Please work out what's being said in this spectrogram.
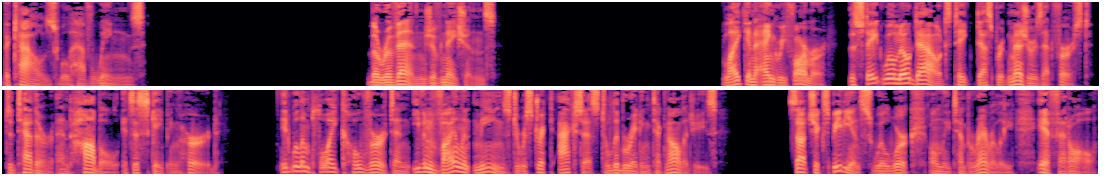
the cows will have wings. The Revenge of Nations Like an angry farmer, the state will no doubt take desperate measures at first to tether and hobble its escaping herd. It will employ covert and even violent means to restrict access to liberating technologies. Such expedients will work only temporarily, if at all.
